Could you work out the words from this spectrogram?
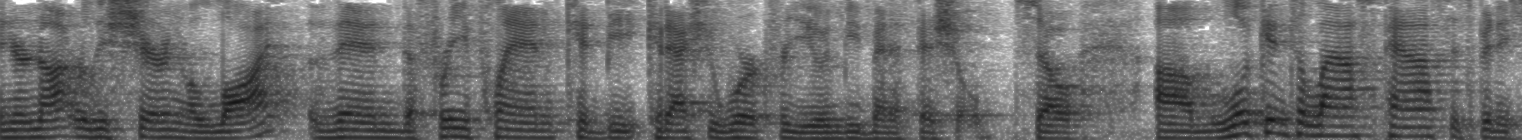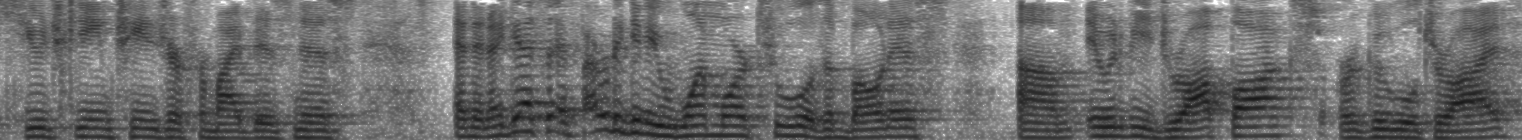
and you're not really sharing a lot, then the free plan could be could actually work for you and be beneficial. So um, look into LastPass. It's been a huge game changer for my business. And then I guess if I were to give you one more tool as a bonus, um, it would be Dropbox or Google Drive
